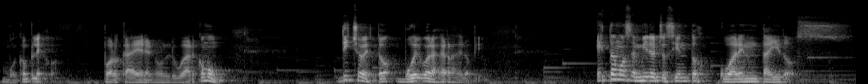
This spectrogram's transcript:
muy complejo, por caer en un lugar común. Dicho esto, vuelvo a las guerras del opio. Estamos en 1842.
